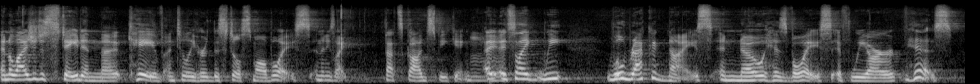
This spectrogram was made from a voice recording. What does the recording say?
And Elijah just stayed in the cave until he heard the still small voice. And then he's like, that's God speaking. I- It's like we will recognize and know his voice if we are his.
